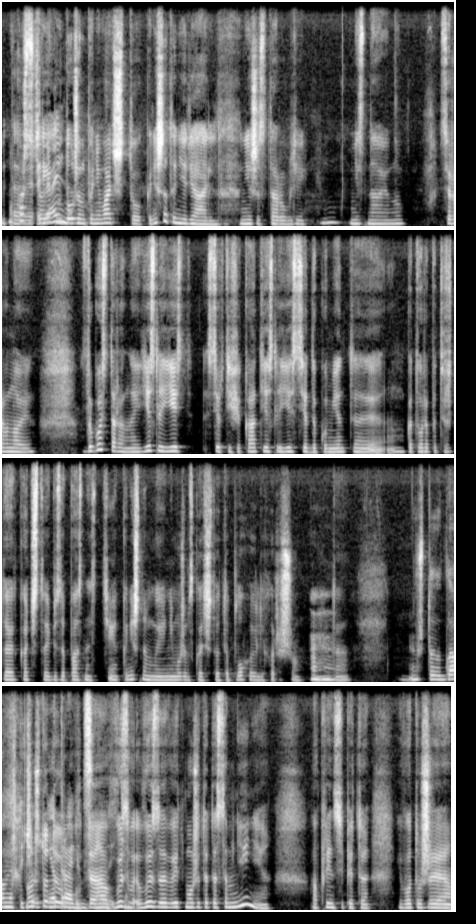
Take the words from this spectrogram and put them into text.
ну, каждый человек реально? должен понимать, что, конечно, это нереально, ниже 100 рублей. Ну, не знаю, но все равно. С другой стороны, если есть сертификат, если есть все документы, которые подтверждают качество и безопасность, конечно, мы не можем сказать, что это плохо или хорошо. Угу. Да. Ну что, главное, что ну, человек не отравится. Да, вызов, вызовет, может, это сомнение, а в принципе это и вот уже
